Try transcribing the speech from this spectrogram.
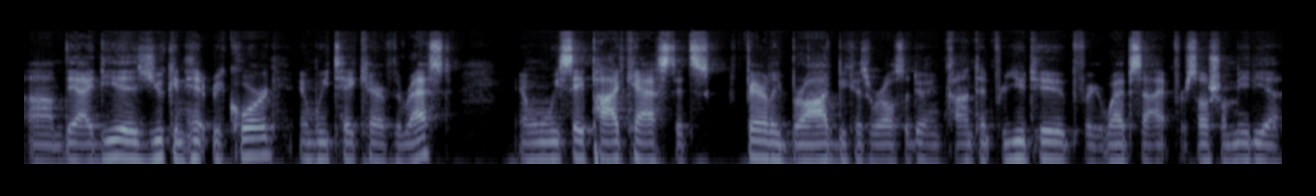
Um, the idea is you can hit record and we take care of the rest. And when we say podcast, it's fairly broad because we're also doing content for YouTube, for your website, for social media.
